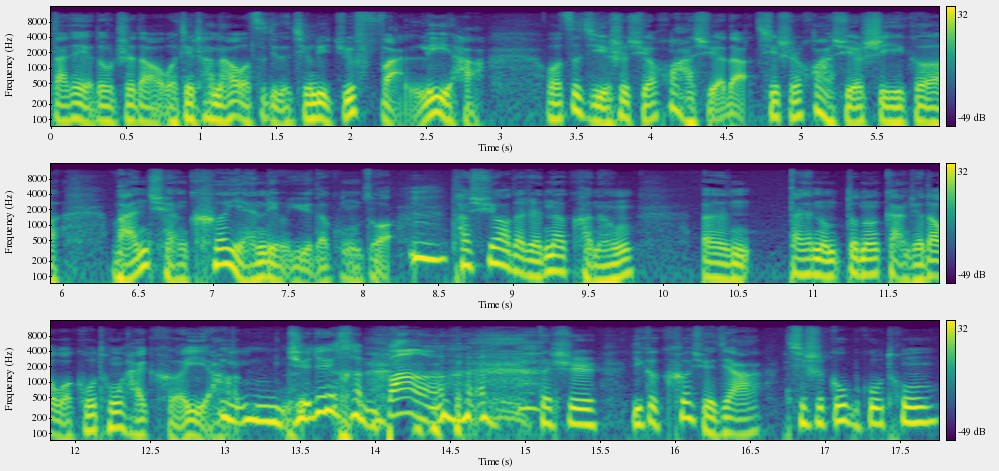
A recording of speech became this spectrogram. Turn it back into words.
大家也都知道，我经常拿我自己的经历举反例哈。我自己是学化学的，其实化学是一个完全科研领域的工作。嗯，他需要的人呢，可能，嗯，大家能都能感觉到我沟通还可以啊。嗯，绝对很棒。但是一个科学家其实沟不沟通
